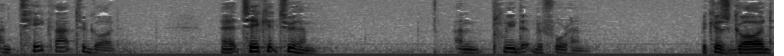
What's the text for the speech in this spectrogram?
And take that to God. Uh, take it to Him. And plead it before Him. Because God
